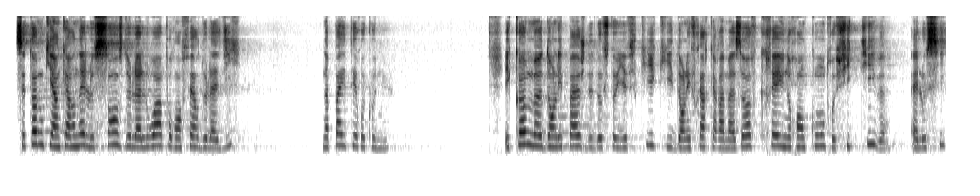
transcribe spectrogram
Cet homme qui incarnait le sens de la loi pour en faire de la vie n'a pas été reconnu. Et comme dans les pages de Dostoïevski, qui, dans Les Frères Karamazov, crée une rencontre fictive, elle aussi,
